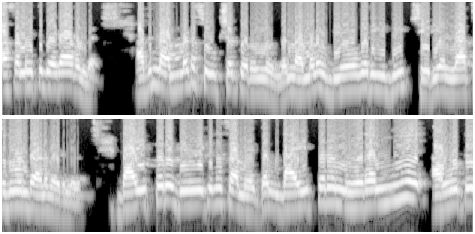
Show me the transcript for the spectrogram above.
ആ സമയത്ത് വരാറുണ്ട്. അത് നമ്മുടെ സൂക്ഷ്മക്കുറവുകൊണ്ട് നമ്മുടെ ഉപയോഗ രീതി ശരിയല്ലാത്തത് കൊണ്ടാണ് വരുന്നത്. ഡൈപ്പർ ഉപയോഗിക്കുന്ന സമയത്ത് ഡൈപ്പർ നിറഞ്ഞ് അങ്ങോട്ട്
